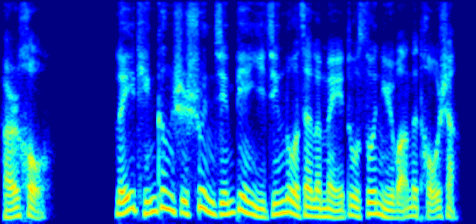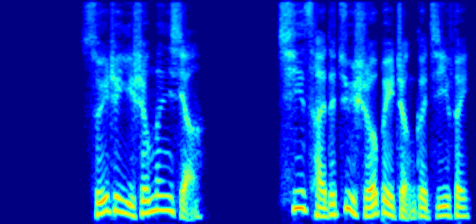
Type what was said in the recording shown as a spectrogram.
而后雷霆更是瞬间便已经落在了美杜莎女王的头上。随着一声闷响，七彩的巨蛇被整个击飞，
